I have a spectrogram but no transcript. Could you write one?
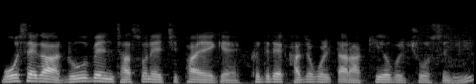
모세가 루벤 자손의 지파에게 그들의 가족을 따라 기업을 주었으니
